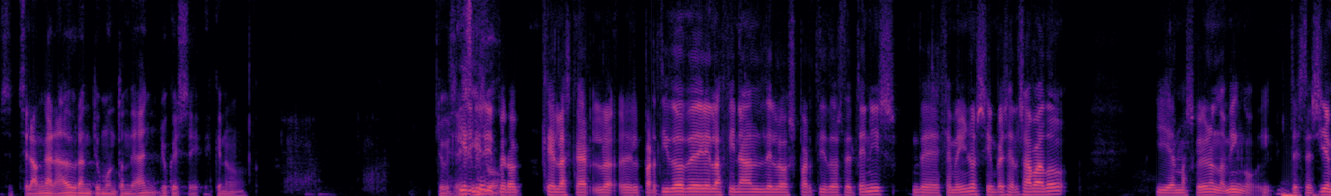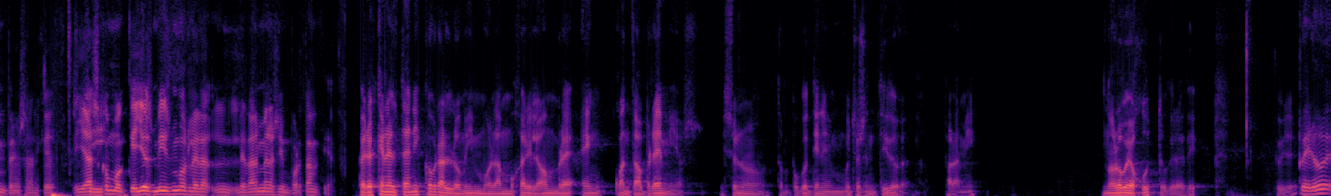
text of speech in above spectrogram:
se, se lo han ganado durante un montón de años. Yo qué sé, es que no. Yo qué sé. Sí, que- sí, pero que las el partido de la final de los partidos de tenis de femenino siempre es el sábado y el masculino el domingo, y desde siempre. O sea, que ya es Sí. como que ellos mismos le, le dan menos importancia. Pero es que en el tenis cobran lo mismo las mujeres y los hombres en cuanto a premios. Eso no, tampoco tiene mucho sentido para mí. No lo veo justo, quiero decir. Pero,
